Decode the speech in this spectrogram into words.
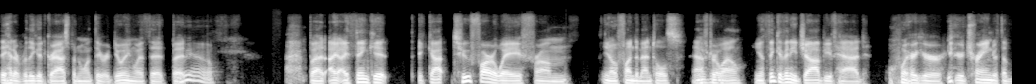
they had a really good grasp on what they were doing with it but oh, yeah, but I, I think it it got too far away from you know fundamentals after Mhm. a while. You know, think of any job you've had where you're you're trained with a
